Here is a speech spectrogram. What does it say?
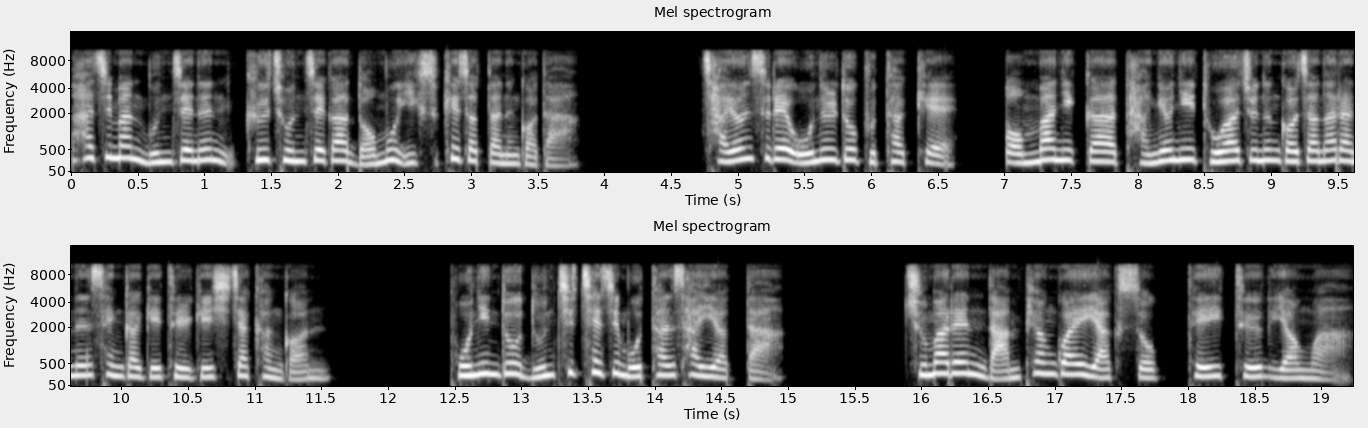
하지만 문제는 그 존재가 너무 익숙해졌다는 거다. 자연스레 오늘도 부탁해. 엄마니까 당연히 도와주는 거잖아 라는 생각이 들기 시작한 건 본인도 눈치채지 못한 사이였다. 주말엔 남편과의 약속, 데이트, 영화.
